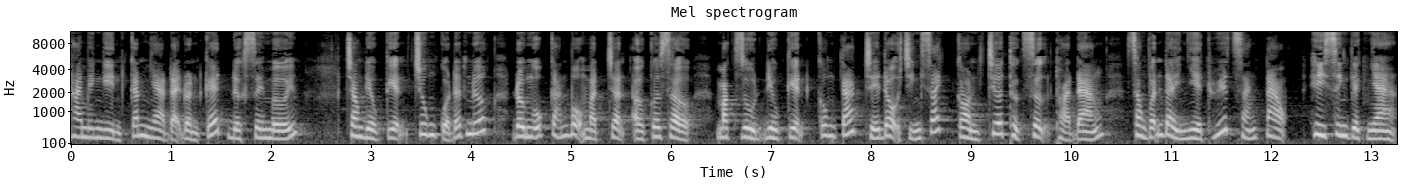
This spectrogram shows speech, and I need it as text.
20.000 căn nhà đại đoàn kết được xây mới – trong điều kiện chung của đất nước, đội ngũ cán bộ mặt trận ở cơ sở, mặc dù điều kiện công tác chế độ chính sách còn chưa thực sự thỏa đáng, song vẫn đầy nhiệt huyết sáng tạo, hy sinh việc nhà,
